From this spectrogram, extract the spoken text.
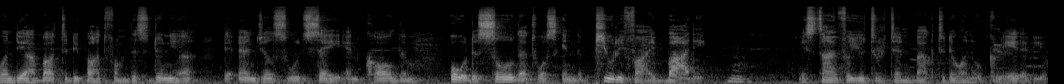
when they are about to depart from this dunya, the angels will say and call them, Oh, the soul that was in the purified body, Mm. it's time for you to return back to the one who created you.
